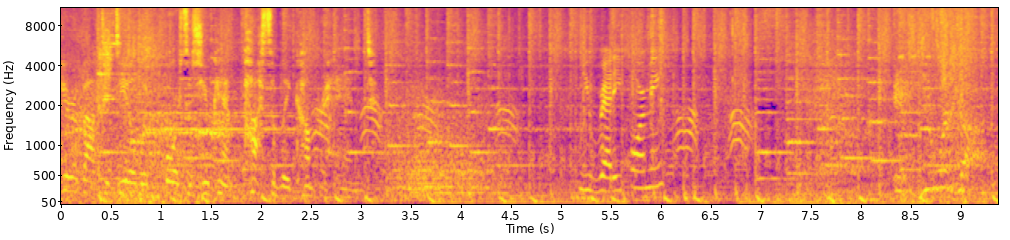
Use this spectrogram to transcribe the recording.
You're about to deal with forces you can't possibly comprehend. You ready for me? It's you and God.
